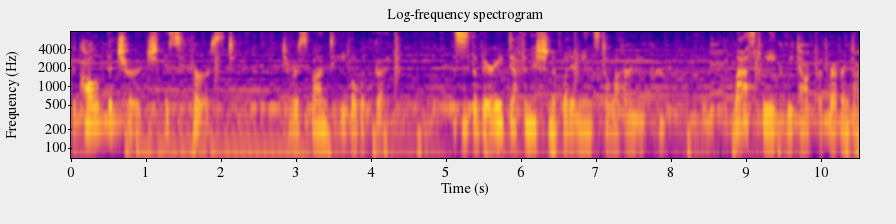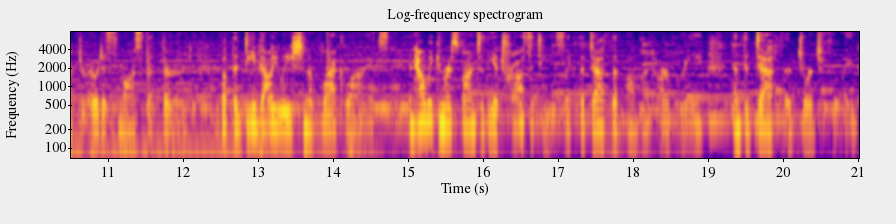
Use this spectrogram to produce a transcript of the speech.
the call of the church is first to respond to evil with good. This is the very definition of what it means to love our neighbor. Last week, we talked with Reverend Dr. Otis Moss III about the devaluation of Black lives and how we can respond to the atrocities like the death of Ahmaud Arbery and the death of George Floyd.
